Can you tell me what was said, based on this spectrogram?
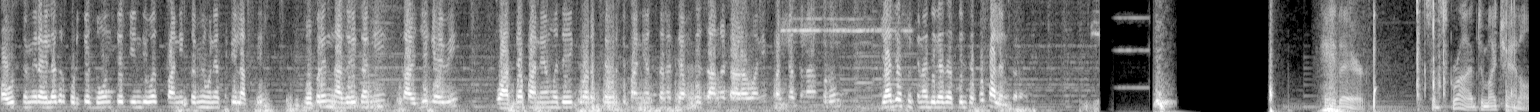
पाऊस कमी राहिला तर पुढचे दोन ते तीन दिवस पाणी कमी होण्यासाठी लागतील तोपर्यंत नागरिकांनी काळजी घ्यावी वाहत्या पाण्यामध्ये किंवा रस्त्यावरती पाणी असताना त्यामध्ये जाणं टाळावं आणि प्रशासनाकडून ज्या ज्या सूचना दिल्या जातील त्याचं पालन करावं Hey there. Subscribe to my channel.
